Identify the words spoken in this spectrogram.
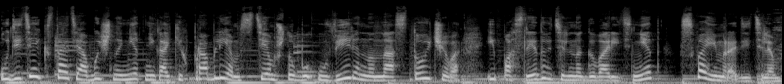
У детей, кстати, обычно нет никаких проблем с тем, чтобы уверенно, настойчиво и последовательно говорить «нет» своим родителям.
